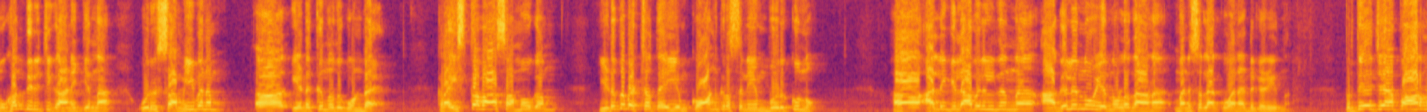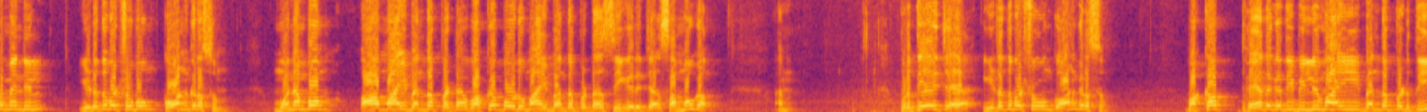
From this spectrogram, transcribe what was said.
മുഖം തിരിച്ച് കാണിക്കുന്ന ഒരു സമീപനം എടുക്കുന്നത് കൊണ്ട് ക്രൈസ്തവ സമൂഹം ഇടതുപക്ഷത്തെയും കോൺഗ്രസിനെയും വെറുക്കുന്നു. അല്ലെങ്കിൽ അവരിൽ നിന്ന് അകലുന്നു എന്നുള്ളതാണ് മനസ്സിലാക്കുവാനായിട്ട് കഴിയുന്നത്. പ്രത്യേകിച്ച് പാർലമെന്റിൽ ഇടതുപക്ഷവും കോൺഗ്രസും മുനമ്പം മായി ബന്ധപ്പെട്ട് വക്കഫ് ബോർഡുമായി ബന്ധപ്പെട്ട് സ്വീകരിച്ച സമൂഹം. പ്രത്യേകിച്ച് ഇടതുപക്ഷവും കോൺഗ്രസും വക്കഫ് ഭേദഗതി ബില്ലുമായി ബന്ധപ്പെടുത്തി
